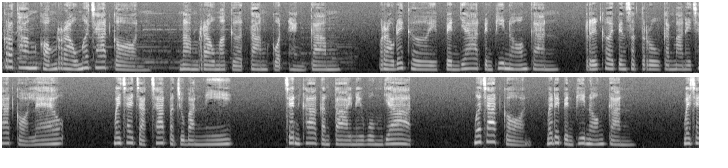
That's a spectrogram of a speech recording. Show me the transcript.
กรกระทำของเราเมื่อชาติก่อนนำเรามาเกิดตามกฎแห่งกรรม เราได้เคยเป็นญาติเป็นพี่น้องกัน หรือเคยเป็นศัตรูกันมาในชาติก่อนแล้ว ไม่ใช่จากชาติปัจจุบันนี้ เช่นฆ่ากันตายในวงญาติ เมื่อชาติก่อนไม่ได้เป็นพี่น้องกัน ไม่ใช่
